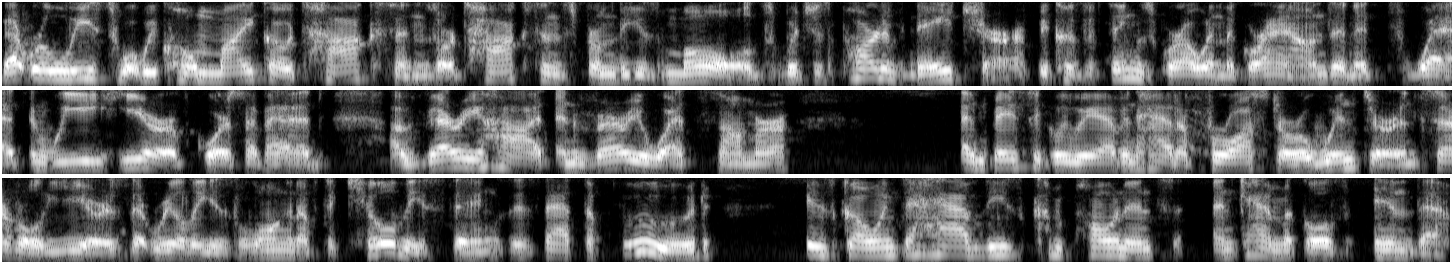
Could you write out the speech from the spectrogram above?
that release what we call mycotoxins or toxins from these molds, which is part of nature because the things grow in the ground and it's wet. And we here, of course, have had a very hot and very wet summer. And basically, we haven't had a frost or a winter in several years that really is long enough to kill these things. Is that the food is going to have these components and chemicals in them.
